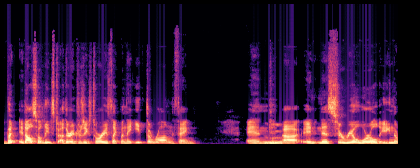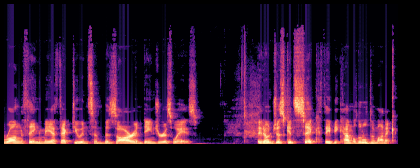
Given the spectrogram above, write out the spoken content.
but it also leads to other interesting stories, like when they eat the wrong thing. And uh, in this surreal world, eating the wrong thing may affect you in some bizarre and dangerous ways. They don't just get sick; they become a little demonic.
